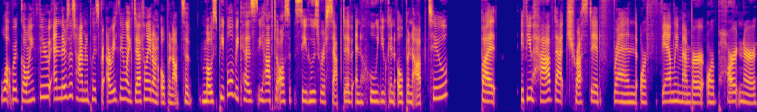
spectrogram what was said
what we're going through. And there's a time and a place for everything. Like, definitely don't open up to most people because you have to also see who's receptive and who you can open up to. But if you have that trusted friend or family member or partner,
